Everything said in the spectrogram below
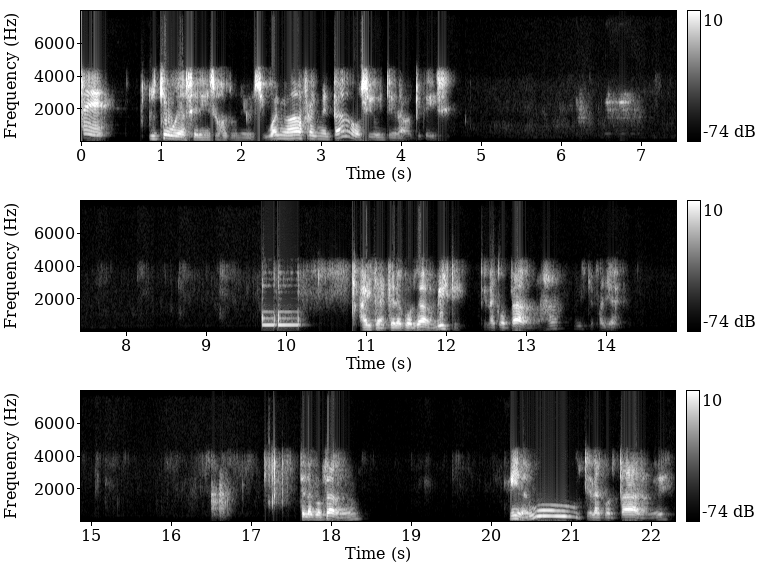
sí. ¿Y qué voy a hacer en esos otros niveles? ¿Igual me van a fragmentar o sigo integrado? ¿Tú qué dices? Ahí está, te la cortaron, ¿viste? Te la cortaron, ajá, ¿viste? Fallaste. Te la cortaron, ¿no? Mira, uh, te la cortaron, ¿ves?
